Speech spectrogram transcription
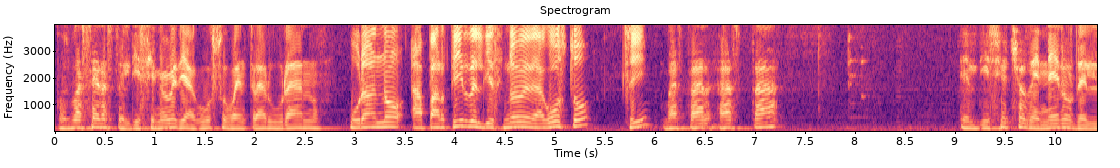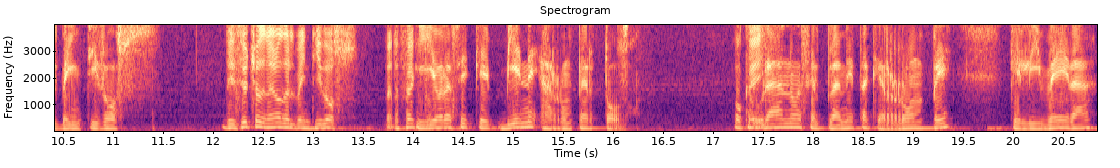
Pues va a ser hasta el 19 de agosto, va a entrar Urano. Urano, a partir del 19 de agosto, ¿sí? Va a estar hasta el 18 de enero del 22. 18 de enero del 22. Perfecto. Y ahora sí que viene a romper todo. Okay. Urano es el planeta que rompe, que libera,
